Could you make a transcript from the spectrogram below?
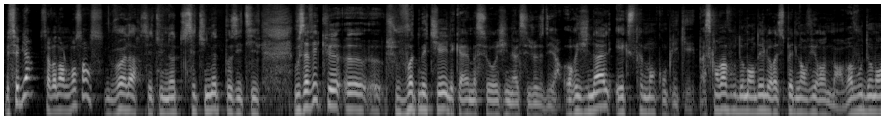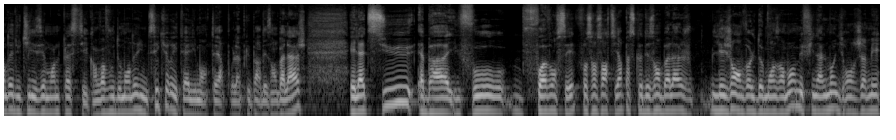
Mais c'est bien, ça va dans le bon sens. Voilà, c'est une note, positive. Vous savez que euh, votre métier, il est quand même assez original, si j'ose dire. Original et extrêmement compliqué, parce qu'on va vous demander le respect de l'environnement, on va vous demander d'utiliser moins de plastique, on va vous demander une sécurité alimentaire pour la plupart des emballages. Et là-dessus, eh ben, il faut, faut avancer, faut s'en sortir, parce que des emballages, les gens en volent de moins en moins, mais finalement, ils diront jamais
